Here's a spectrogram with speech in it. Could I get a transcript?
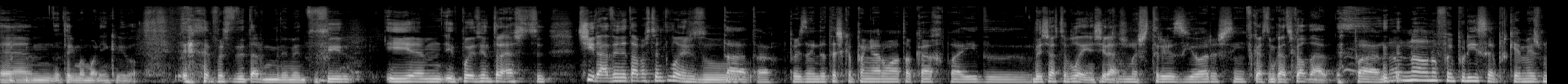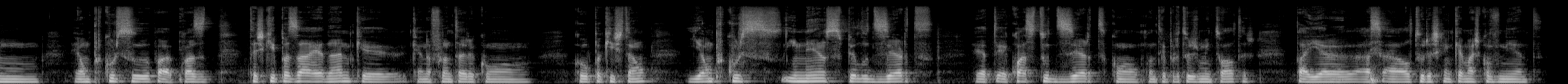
Um, eu tenho uma memória incrível. foste visitar o monumento do Ciro e, um, e depois entraste. Shiraz ainda está bastante longe do. Tá, tá. Depois ainda tens que apanhar um autocarro para aí de. Deixaste a em Shiraz? umas 13 horas, sim. Ficaste um bocado escaldado. Pá, não, não, não foi por isso, é porque é mesmo. É um percurso, pá, quase. Tens que ir para Zahedan, que é, que é na fronteira com, com o Paquistão, e é um percurso imenso pelo deserto. É, é quase tudo deserto, com, com temperaturas muito altas. Pá, e era, há, há alturas em que é mais conveniente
